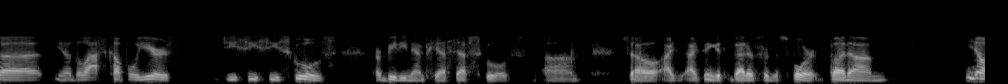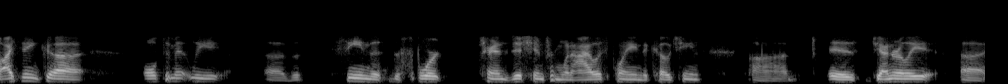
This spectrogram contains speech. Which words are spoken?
uh, you know the last couple of years, GCC schools are beating MPSF schools. Um, so I, I, think it's better for the sport. But um, you know I think uh, ultimately uh, the seeing the, the sport transition from when I was playing to coaching uh, is generally uh,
